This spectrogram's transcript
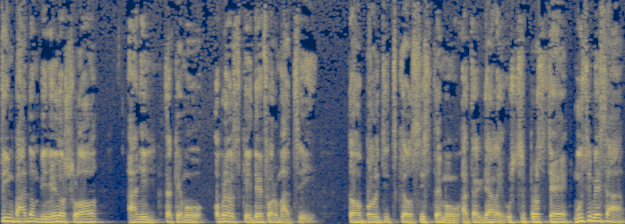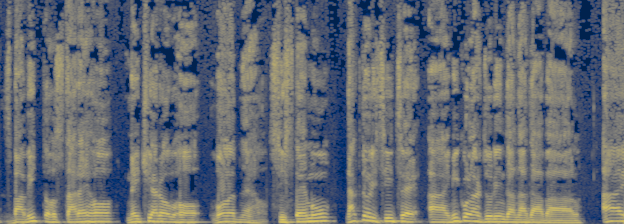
tým pádom by nedošlo ani k takému obrovskej deformácii toho politického systému a tak ďalej. Už proste musíme sa zbaviť toho starého Mečiarovho volebného systému, na ktorý síce aj Mikuláš Zurinda nadával, aj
